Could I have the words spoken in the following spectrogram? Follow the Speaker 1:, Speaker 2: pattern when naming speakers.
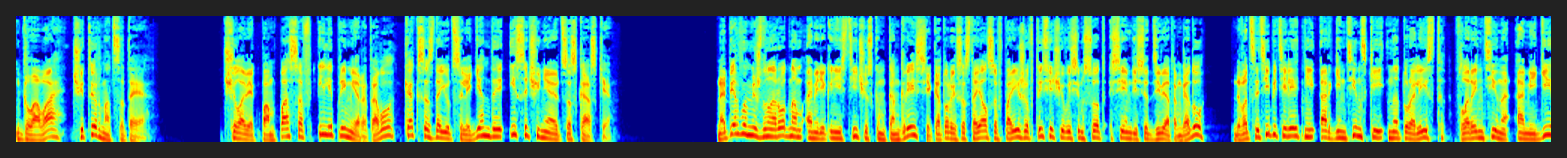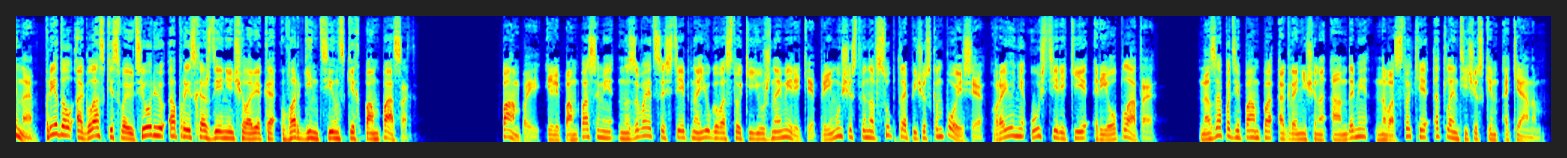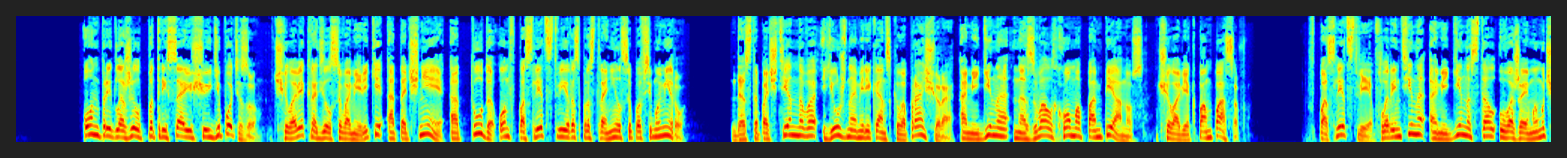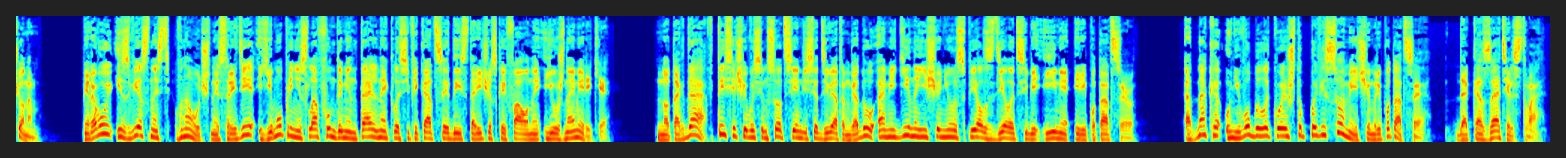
Speaker 1: Глава 14. Человек Пампасов или примеры того, как создаются легенды и сочиняются сказки. На Первом международном американистическом конгрессе, который состоялся в Париже в 1879 году, 25-летний аргентинский натуралист Флорентино Амигина предал огласке свою теорию о происхождении человека в аргентинских пампасах. Пампой или пампасами называется степь на юго-востоке Южной Америки, преимущественно в субтропическом поясе, в районе устья реки Рио-Плата. На западе Пампа ограничена Андами, на востоке — Атлантическим океаном. Он предложил потрясающую гипотезу. Человек родился в Америке, а точнее, оттуда он впоследствии распространился по всему миру. Достопочтенного южноамериканского пращура Амигина назвал Homo pampianus — человек пампасов. Впоследствии Флорентино Амигина стал уважаемым ученым. Мировую известность в научной среде ему принесла фундаментальная классификация доисторической фауны Южной Америки. Но тогда, в 1879 году, Амигина еще не успел сделать себе имя и репутацию. Однако у него было кое-что повесомее, чем репутация доказательства.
